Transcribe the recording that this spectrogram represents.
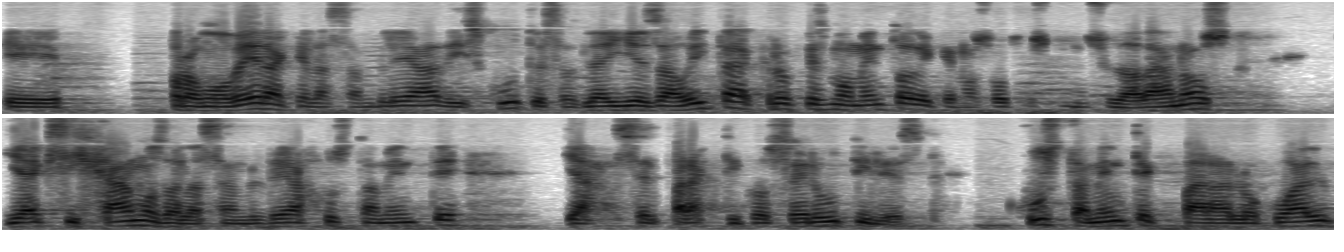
eh, promover a que la Asamblea discute esas leyes. Ahorita creo que es momento de que nosotros como ciudadanos ya exijamos a la Asamblea justamente ya ser prácticos, ser útiles justamente para lo cual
